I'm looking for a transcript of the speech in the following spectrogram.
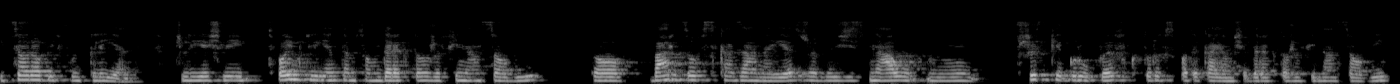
i co robi Twój klient. Czyli jeśli Twoim klientem są dyrektorzy finansowi, to bardzo wskazane jest, żebyś znał mm, wszystkie grupy, w których spotykają się dyrektorzy finansowi,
